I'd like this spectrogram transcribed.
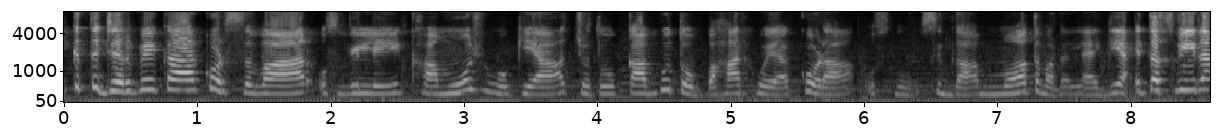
ਇੱਕ ਤਜਰਬੇਕਾਰ ਘੁੜਸਵਾਰ ਉਸ ਵੇਲੇ ਖਾਮੋਸ਼ ਹੋ ਗਿਆ ਜਦੋਂ ਕਾਬੂ ਤੋਂ ਬਾਹਰ ਹੋਇਆ ਘੋੜਾ ਉਸ ਨੂੰ ਸਿੱਧਾ ਮੌਤ ਵੱਲ ਲੈ ਗਿਆ। ਇਹ ਤਸਵੀਰਾਂ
